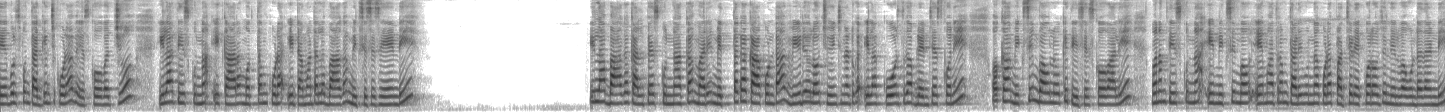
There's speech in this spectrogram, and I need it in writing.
టేబుల్ స్పూన్ తగ్గించి కూడా వేసుకోవచ్చు. ఇలా తీసుకున్న ఈ కారం మొత్తం కూడా ఈ టమాటాలో బాగా మిక్స్ చేసేసేయండి. ఇలా బాగా కలిపేసుకున్నాక మరి మెత్తగా కాకుండా వీడియోలో చూపించినట్టుగా ఇలా కోర్స్గా బ్లెండ్ చేసుకొని ఒక మిక్సింగ్ బౌల్లోకి తీసేసుకోవాలి. మనం తీసుకున్న ఈ మిక్సింగ్ బౌల్ ఏమాత్రం తడి ఉన్నా కూడా పచ్చడి ఎక్కువ రోజులు నిల్వ ఉండదండి.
